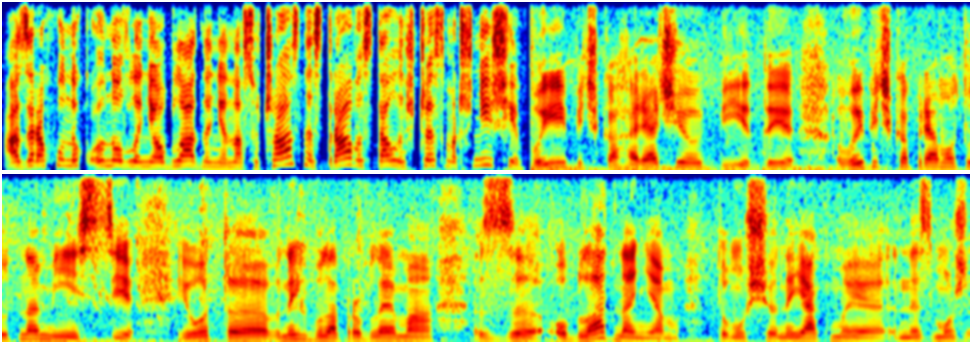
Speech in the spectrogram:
А за рахунок оновлення обладнання на сучасне страви стали ще смачніші. Випічка, гарячі обіди, випічка прямо тут на місці. І от е, в них була проблема з обладнанням, тому що ніяк ми не змож...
